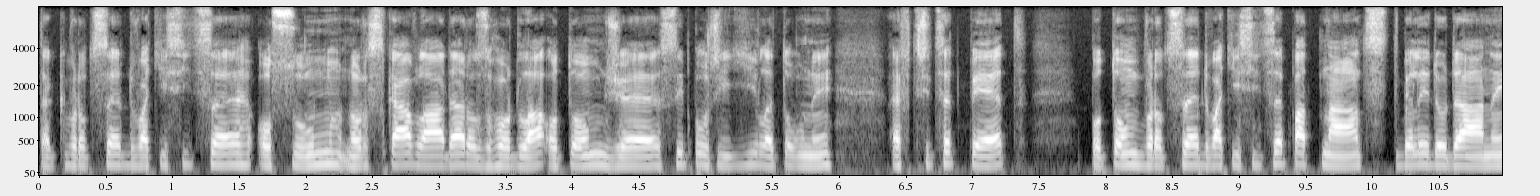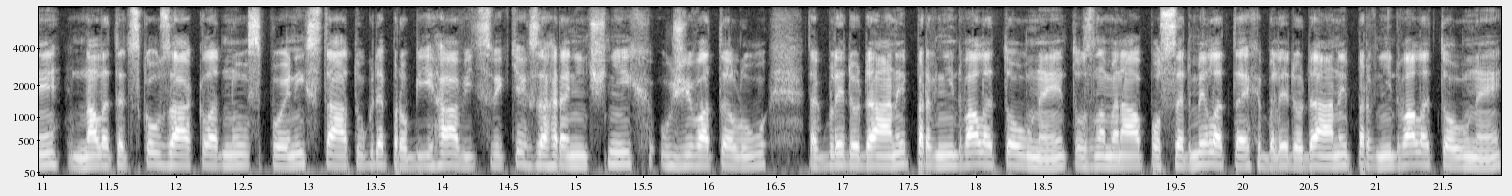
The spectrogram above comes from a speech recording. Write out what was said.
tak v roce 2008 norská vláda rozhodla o tom, že si pořídí letouny F-35 Potom v roce 2015 byly dodány na leteckou základnu Spojených států, kde probíhá výcvik těch zahraničních uživatelů, tak byly dodány první dva letouny, to znamená po sedmi letech byly dodány první dva letouny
